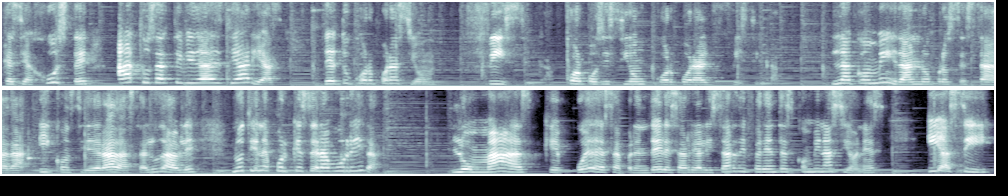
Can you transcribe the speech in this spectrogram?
que se ajuste a tus actividades diarias de tu corporación física, por posición corporal física. La comida no procesada y considerada saludable no tiene por qué ser aburrida. Lo más que puedes aprender es a realizar diferentes combinaciones y así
